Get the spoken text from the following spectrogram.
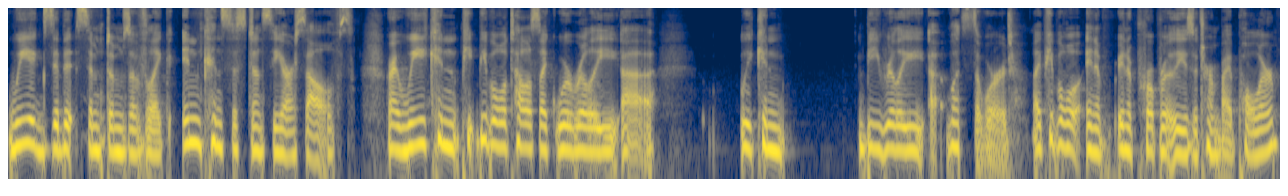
we exhibit symptoms of like inconsistency ourselves, right? We can, pe- people will tell us like we're really, uh, we can be really, uh, what's the word? Like people in, inappropriately use the term bipolar.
